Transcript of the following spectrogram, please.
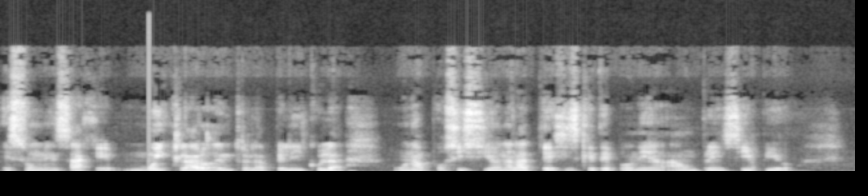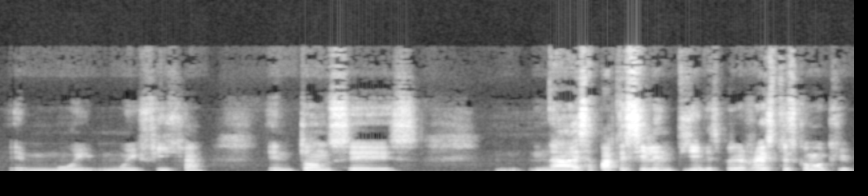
es un mensaje muy claro dentro de la película, una posición a la tesis que te ponía a un principio eh, muy, muy fija. Entonces, nada, esa parte sí la entiendes, pero el resto es como que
